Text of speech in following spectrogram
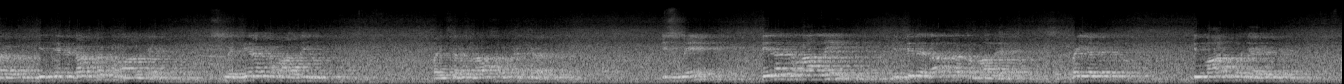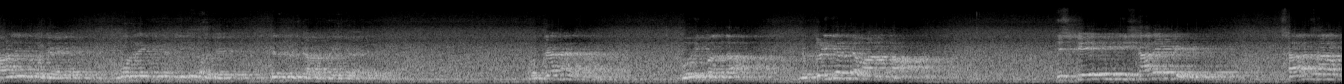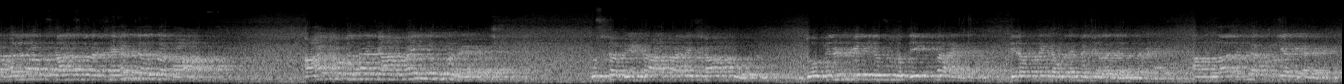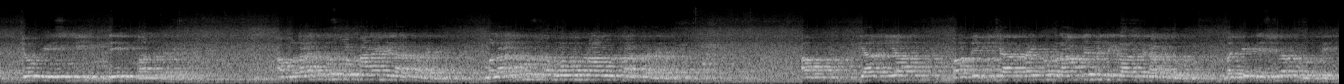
لیکن یہ تیرے رب کا کمال ہے۔ اس میں تیرا کمال نہیں۔ بھائی صاحب، اللہ صاحب کا کیا اس میں تیرا کمال نہیں، یہ تیرے رب کا کمال ہے۔ بھائی، اب بیمار ہو جائے خالد ہو جائے، مرنے کی تکلیف ہو جائے پھر تو چار پہ جائے۔ ہوتا ہے نا ایسا؟ وہی بندہ جو کڑیل جوان تھا، جس کے ایک اشارے پہ سارا سارا محلہ اور سارا سارا شہر چلتا تھا آج وہ بندہ چار مائی کے اوپر ہے اس کا بیٹا آتا ہے شام کو دو منٹ کے لیے اس کو دیکھتا ہے۔ پھر اپنے کمرے میں چلا جاتا ہے۔ اب ملازم کا کیا گیا ہے؟ جو کہ اس کی دیکھ بھال کرے۔ اب ملازم اس کو کھانا کھلاتا ہے۔ ملازم اس کا بہت برال اٹھاتا ہے۔ اب کیا کیا؟ بابے کی چارپائی کو برامدے میں نکال کے رکھ دو۔ بچے ڈسٹرب ہوتے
